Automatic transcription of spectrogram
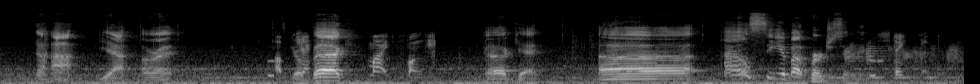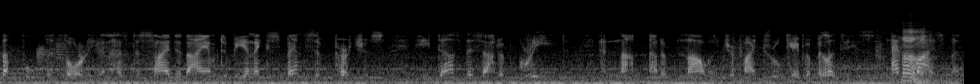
Haha, yeah, alright. Let's go back. My function Okay. Uh, I'll see about purchasing these. statement. The fool Ithorian has decided I am to be an expensive purchase. He does this out of greed and not out of knowledge of my true capabilities. Advisement.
